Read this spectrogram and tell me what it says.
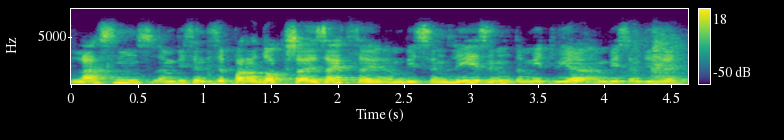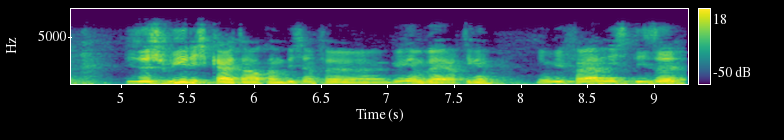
lass uns ein bisschen diese paradoxe Sätze ein bisschen lesen, damit wir ein bisschen diese, diese Schwierigkeit auch ein bisschen vergegenwärtigen. Inwiefern ist diese,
